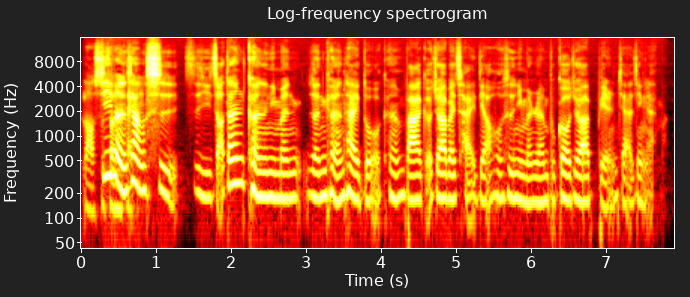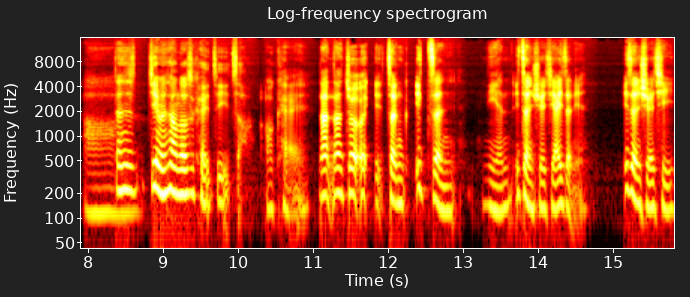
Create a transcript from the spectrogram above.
老师？基本上是自己找，但是可能你们人可能太多，可能八个就要被裁掉，或是你们人不够就要别人加进来嘛。啊，但是基本上都是可以自己找。OK，那那就呃一整一整年一整学期啊，一整年一整学期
